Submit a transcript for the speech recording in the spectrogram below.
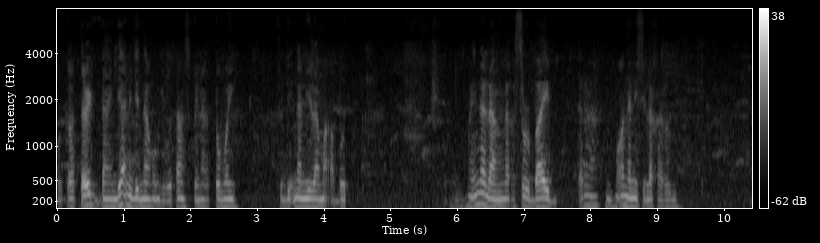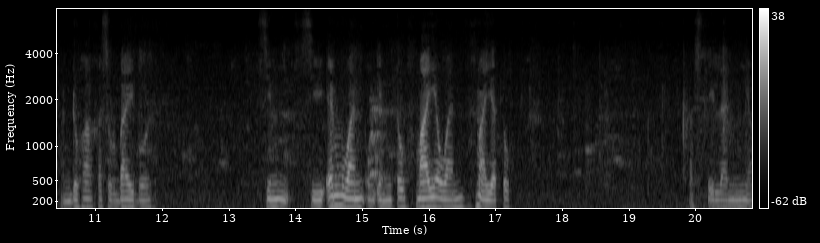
pagka third time, di na na akong gibutang sa pinakatumoy. So di na nila maabot. May na lang naka-survive. Tara, mo na ni sila karon. Ang duha ka survivor. Si si M1 ug M2, Maya 1, Maya 2. Kastilan niyo.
